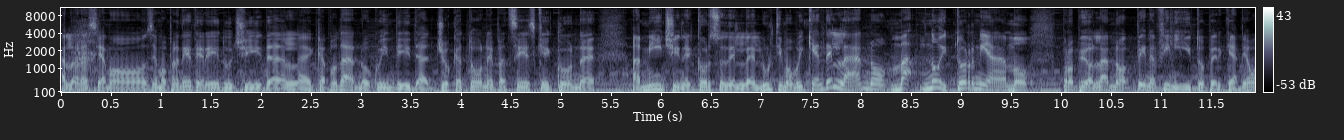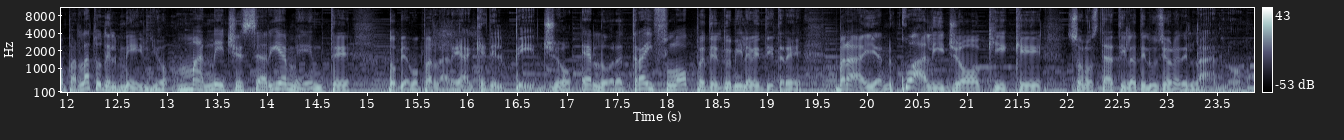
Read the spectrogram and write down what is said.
Allora, siamo, siamo praticamente reduci dal Capodanno, quindi da giocatone pazzesche con amici nel corso dell'ultimo weekend dell'anno, ma noi torniamo proprio all'anno appena finito perché abbiamo parlato del meglio, ma necessariamente dobbiamo parlare anche del peggio. E allora, tra i flop del 2023, Brian, quali giochi che sono stati la delusione dell'anno?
